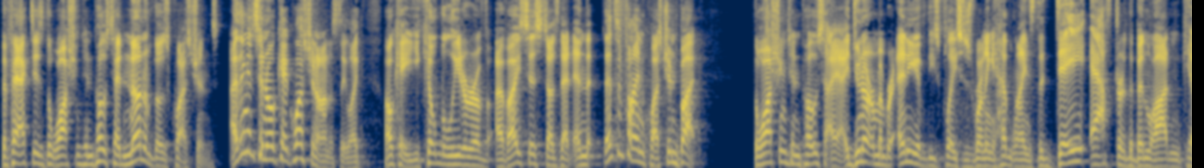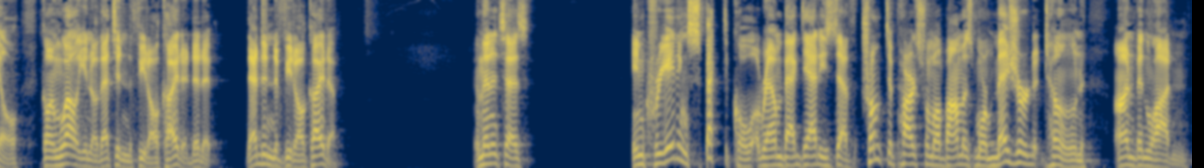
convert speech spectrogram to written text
The fact is, the Washington Post had none of those questions. I think it's an okay question, honestly. Like, okay, you killed the leader of, of ISIS, does that end? That's a fine question. But the Washington Post, I, I, do not remember any of these places running headlines the day after the bin Laden kill going, well, you know, that didn't defeat Al Qaeda, did it? That didn't defeat Al Qaeda. And then it says, in creating spectacle around Baghdadi's death, Trump departs from Obama's more measured tone on bin Laden.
